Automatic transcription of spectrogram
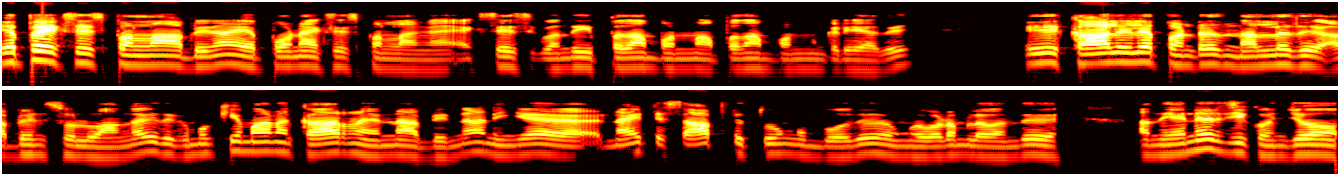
எப்ப எக்சர்சைஸ் பண்ணலாம் அப்படின்னா, எப்போ வேணா பண்ணலாங்க. எக்சர்சைஸ்க்கு வந்து இப்பதான் பண்ணணும், அப்பதான் பண்ணணும்னு கிடையாது. இது காலையில் பண்ணுறது நல்லது அப்படின்னு சொல்லுவாங்க. இதுக்கு முக்கியமான காரணம் என்ன அப்படின்னா, நீங்கள் நைட்டு சாப்பிட்டு தூங்கும்போது உங்கள் உடம்புல வந்து அந்த எனர்ஜி கொஞ்சம்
